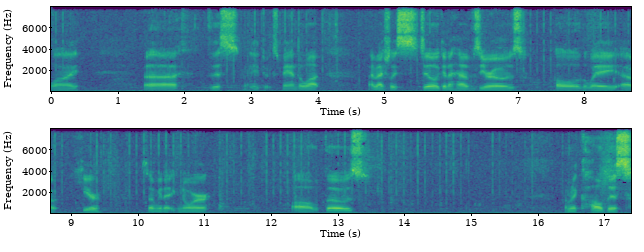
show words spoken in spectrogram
EY. Uh, this I need to expand a lot. I'm actually still going to have zeros all the way out here. So I'm going to ignore all of those. I'm going to call this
